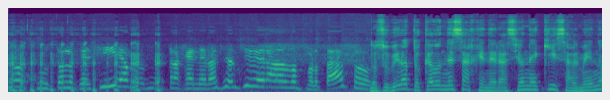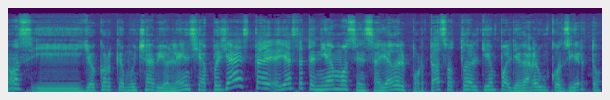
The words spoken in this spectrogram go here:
No, justo lo que decíamos, nuestra generación sí hubiera dado portazo. Nos hubiera tocado en esa generación X al menos y yo creo que mucha violencia, pues ya está, ya hasta teníamos ensayado el portazo todo el tiempo al llegar a un concierto.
